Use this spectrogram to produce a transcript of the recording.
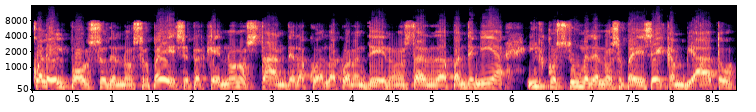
qual è il polso del nostro paese, perché nonostante la, la quarantena, nonostante la pandemia, il costume del nostro paese è cambiato,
